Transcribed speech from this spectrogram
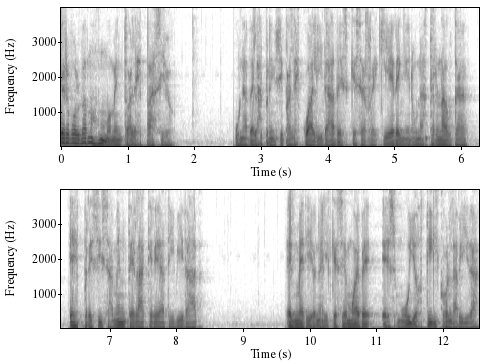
Pero volvamos un momento al espacio. Una de las principales cualidades que se requieren en un astronauta es precisamente la creatividad. El medio en el que se mueve es muy hostil con la vida,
